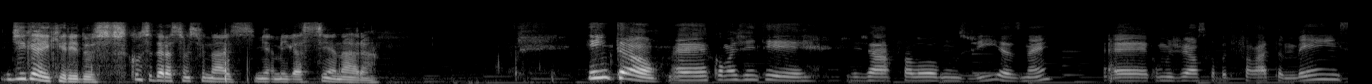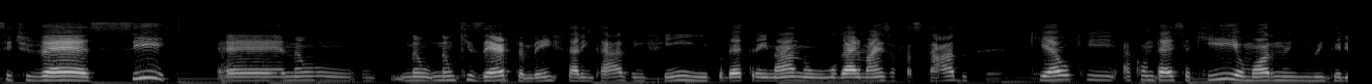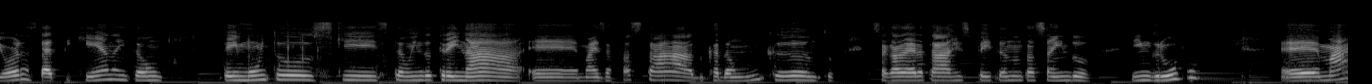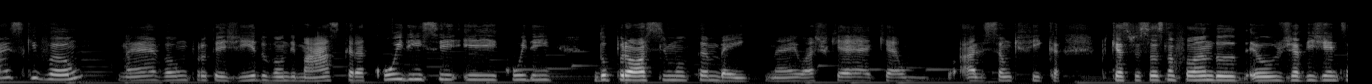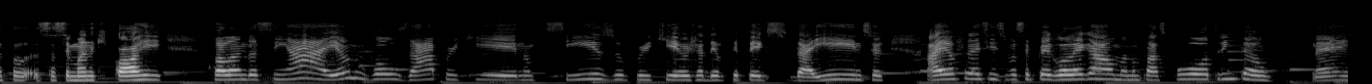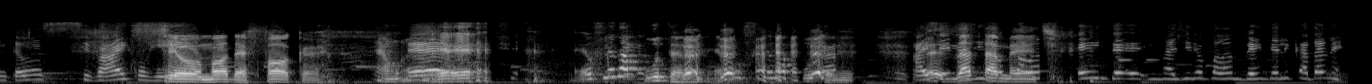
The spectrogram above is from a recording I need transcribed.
Diga aí, queridos, considerações finais, minha amiga Cienara. Então, é, como a gente já falou alguns dias, né? É, como o Joel acabou de falar também, se tiver, se é, não, não, não quiser também ficar em casa, enfim, e puder treinar num lugar mais afastado, que é o que acontece aqui. Eu moro no, no interior, na cidade pequena, então tem muitos que estão indo treinar é, mais afastado, cada um num canto. Essa galera tá respeitando, não tá saindo em grupo, é, mas que vão, né? Vão protegido, vão de máscara, cuidem-se e cuidem do próximo também, né? Eu acho que é que é um, a lição que fica, porque as pessoas estão falando, eu já vi gente essa, essa semana que corre falando assim, ah, eu não vou usar porque não preciso, porque eu já devo ter pego isso daí, não sei. Aí eu falei assim, se você pegou legal, mas não passa pro outro então né? Então, se vai correr. Seu motherfucker. É, um, é... É, é, é, o filho da puta, né? É o filho da puta, né? Aí você Exatamente. Imagina eu, imagina eu falando bem delicadamente.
